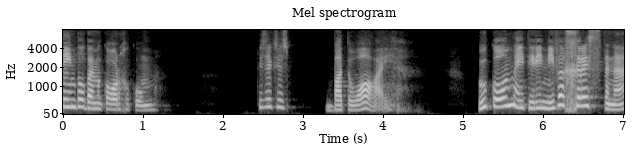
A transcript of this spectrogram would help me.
tempel bymekaar gekom. Dis ek sê but why? Hoekom het hierdie nuwe Christene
